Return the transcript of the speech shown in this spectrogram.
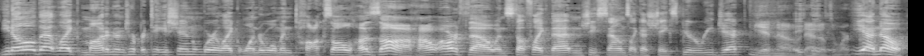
You know that like modern interpretation where like Wonder Woman talks all huzzah, how art thou and stuff like that, and she sounds like a Shakespeare reject. Yeah, no, that doesn't work. Yeah, no,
